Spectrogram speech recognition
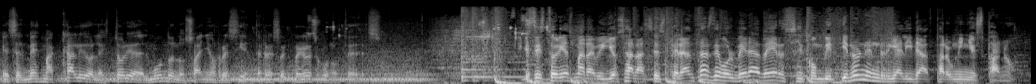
es el mes más cálido en la historia del mundo en los años recientes. Regreso con ustedes. Esta historia es maravillosa. Las esperanzas de volver a ver se convirtieron en realidad para un niño hispano.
